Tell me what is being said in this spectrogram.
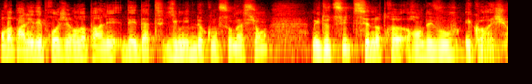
On va parler des projets, on va parler des dates limites de consommation, mais tout de suite, c'est notre rendez-vous éco-région.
